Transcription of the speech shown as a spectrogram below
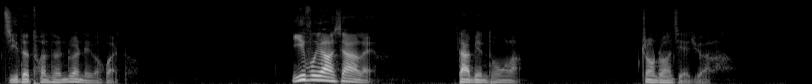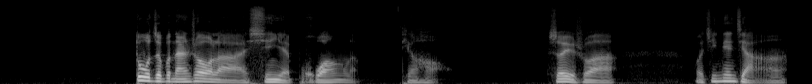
急得团团转这个患者，一副药下来，大便通了，症状解决了。肚子不难受了，心也不慌了，挺好。所以说啊，我今天讲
